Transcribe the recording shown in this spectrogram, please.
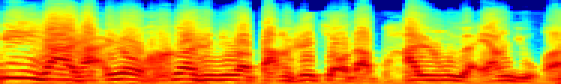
临下山时候，和尚你说当时叫他盘龙鸳鸯脚，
